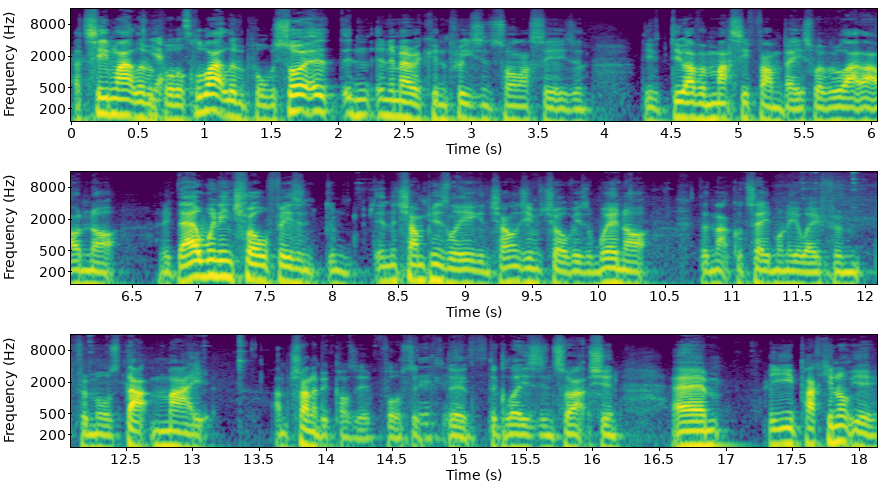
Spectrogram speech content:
A team like Liverpool, a club like Liverpool, we saw it in, in America in pre-season tour last season. They do have a massive fan base, whether we like that or not. And if they're winning trophies and, and in the Champions League and challenging for trophies, and we're not, then that could take money away from from us. That might. I'm trying to be positive, for the, the, the Glazers into action. Um, are you packing up, you?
